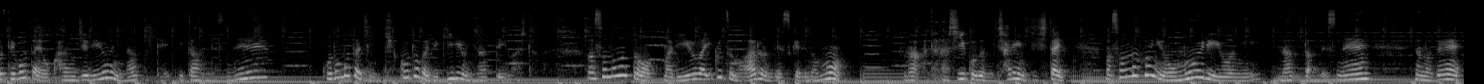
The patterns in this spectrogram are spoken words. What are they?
う手応えを感じるようになっていたんですね。子どもたちに聞くことができるようになっていました、まあ、その後、まあ、理由はいくつもあるんですけれどもまあ、新しいことにチャレンジしたい、まあ、そんな風に思えるようになったんですね。なので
